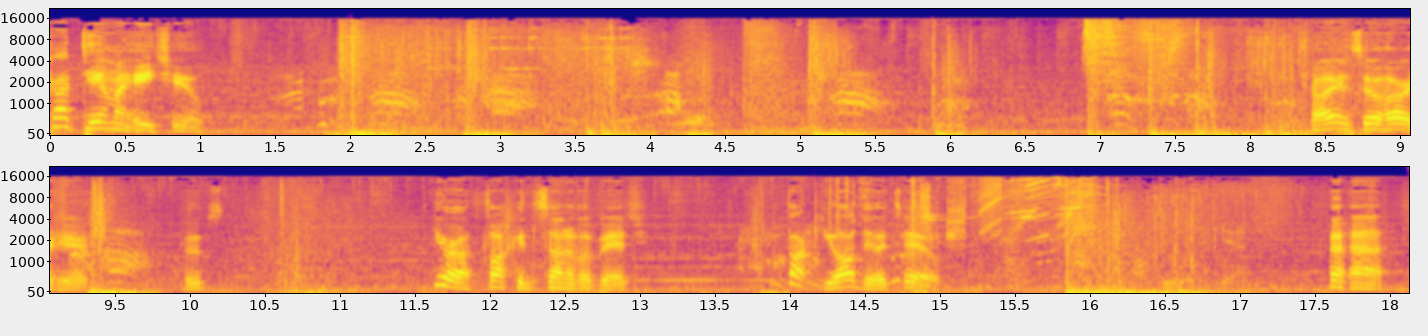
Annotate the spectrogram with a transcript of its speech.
God damn, I hate you. Trying so hard here. Oops. You're a fucking son of a bitch. Fuck you, I'll do it too. Haha.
